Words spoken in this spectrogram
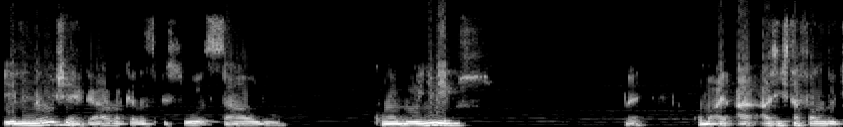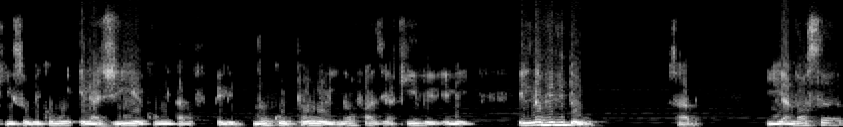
ele não enxergava aquelas pessoas, Saulo, como inimigos. Né? Como a, a, a gente está falando aqui sobre como ele agia, como ele, tava, ele não culpou, ele não fazia aquilo, ele, ele não revidou, sabe? E a nossa,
